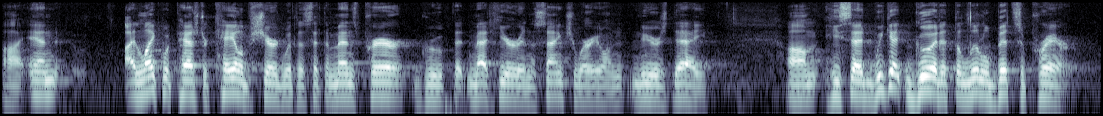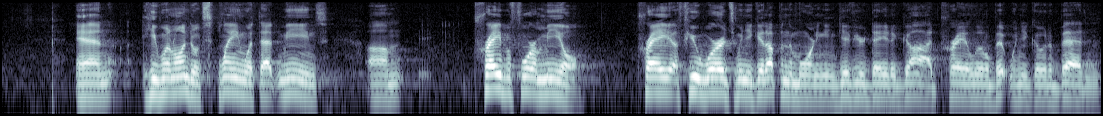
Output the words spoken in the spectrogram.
Uh, and I like what Pastor Caleb shared with us at the men's prayer group that met here in the sanctuary on New Year's Day. Um, he said, We get good at the little bits of prayer. And he went on to explain what that means. Um, Pray before a meal. Pray a few words when you get up in the morning and give your day to God. Pray a little bit when you go to bed. And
